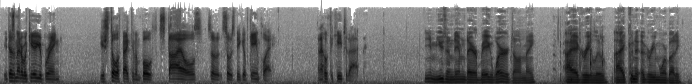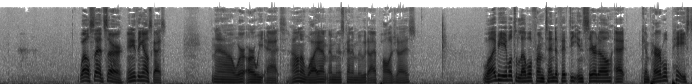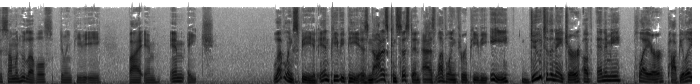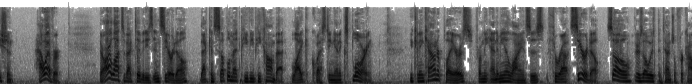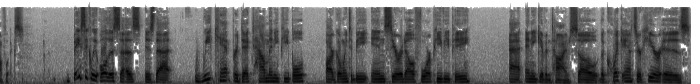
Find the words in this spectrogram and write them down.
It doesn't matter what gear you bring, you're still effective in both styles, so so to speak, of gameplay. And I hope to keep to that. You're using them there big words on me. I agree, Lou. I couldn't agree more, buddy. Well said, sir. Anything else, guys? Now, where are we at? I don't know why I'm, I'm in this kind of mood. I apologize. Will I be able to level from 10 to 50 in Cyrodiil at comparable pace to someone who levels doing PvE by MH? Leveling speed in PvP is not as consistent as leveling through PvE due to the nature of enemy player population. However, there are lots of activities in Cyrodiil that can supplement PvP combat, like questing and exploring. You can encounter players from the enemy alliances throughout Cyrodiil, so there's always potential for conflicts. Basically, all this says is that we can't predict how many people are going to be in Cyrodiil for PvP at any given time. So the quick answer here is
